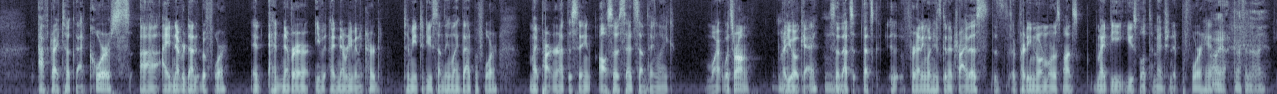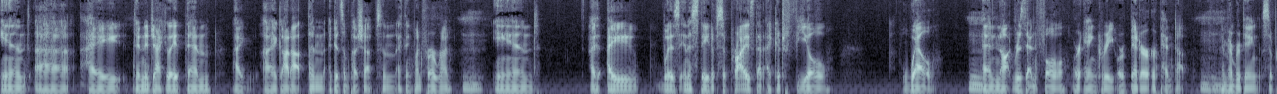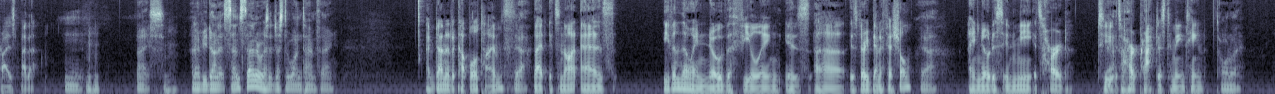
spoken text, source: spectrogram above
after I took that course, uh, I had never done it before. It had never even. It never even occurred to me to do something like that before. My partner at the same also said something like, what's wrong? Are you okay? Mm-hmm. So that's that's for anyone who's going to try this. That's a pretty normal response. Might be useful to mention it beforehand. Oh yeah, definitely. And uh, I didn't ejaculate. Then I I got up and I did some push-ups and I think went for a run. Mm-hmm. And I I was in a state of surprise that I could feel well mm. and not resentful or angry or bitter or pent up. Mm-hmm. I remember being surprised by that. Mm. Nice. Mm-hmm. And have you done it since then, or was it just a one time thing? I've done it a couple of times. Yeah. But it's not as, even though I know the feeling is uh, is very beneficial. Yeah. I notice in me it's hard to yeah. it's a hard practice to maintain. Totally.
